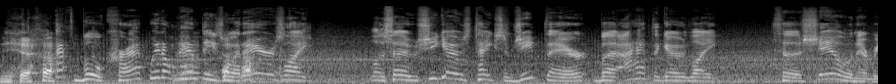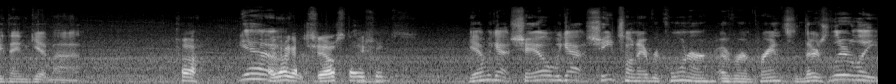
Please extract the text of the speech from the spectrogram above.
Yeah. That's bull crap. We don't have diesel at Airs. Like, so she goes takes a jeep there, but I have to go like to Shell and everything to get mine. Huh. Yeah, y'all got shell stations? Yeah. We got Shell. We got Sheetz on every corner over in Princeton. There's literally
